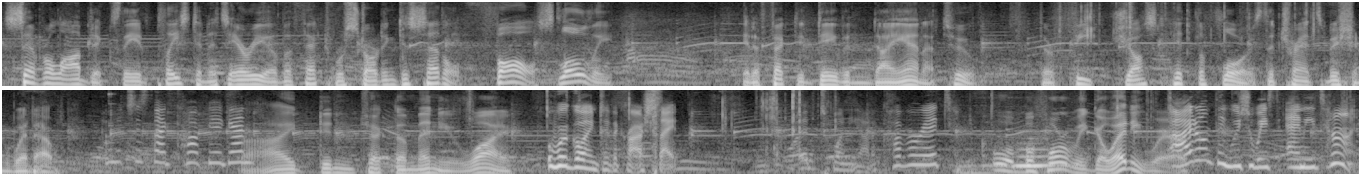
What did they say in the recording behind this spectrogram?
Several objects they had placed in its area of effect were starting to settle, fall slowly. It affected David and Diana, too. Their feet just hit the floor as the transmission went out. How much is that coffee again? I didn't check the menu. Why? We're going to the crash site. Uh, 20 ought to cover it. Well, before we go anywhere. I don't think we should waste any time.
